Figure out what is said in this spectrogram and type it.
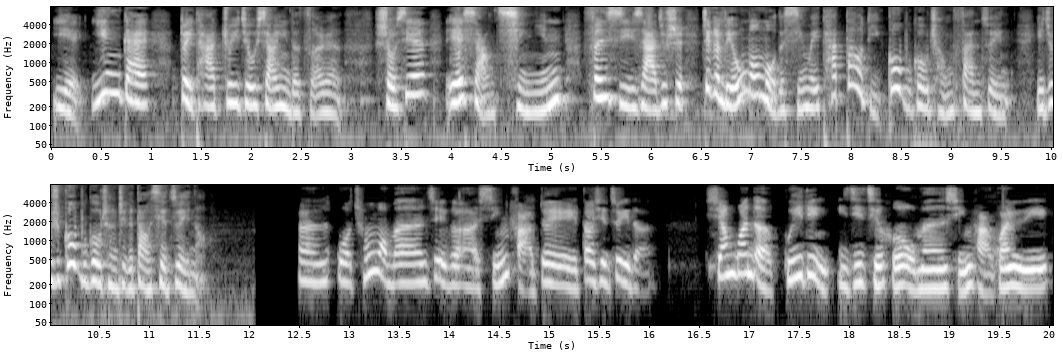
也应该对他追究相应的责任。首先也想请您分析一下，就是这个刘某某的行为，他到底构不构成犯罪，也就是构不构成。这个盗窃罪呢？嗯，我从我们这个刑法对盗窃罪的相关的规定，以及结合我们刑法关于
